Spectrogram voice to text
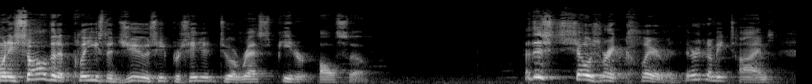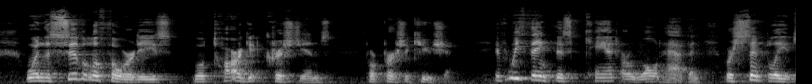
when he saw that it pleased the Jews, he proceeded to arrest Peter also. Now this shows very clearly that there's going to be times when the civil authorities will target Christians for persecution. If we think this can't or won't happen, we're simply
